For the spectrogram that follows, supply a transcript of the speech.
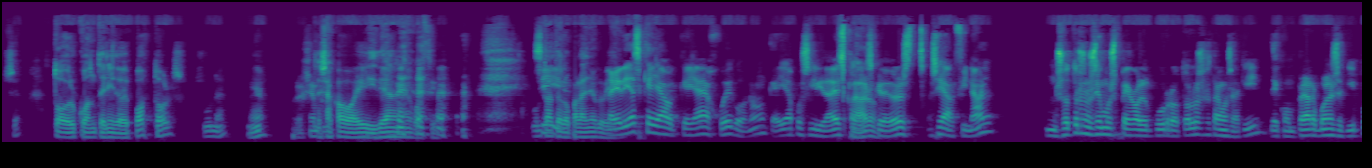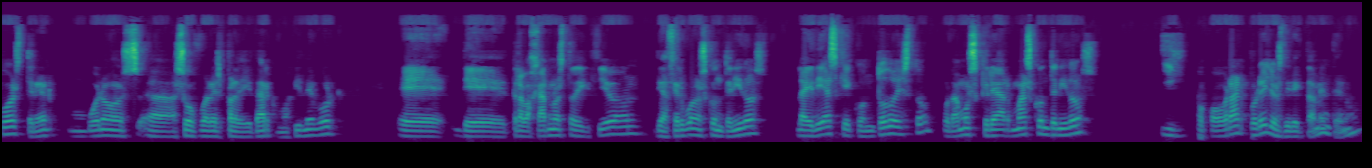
sé, todo el contenido de Podtalks, Sune, mira, por ejemplo. Te he sacado ahí idea de negocio. Púntatelo sí, para el año que viene. La idea es que haya, que haya juego, ¿no? Que haya posibilidades para claro. los creadores. O sea, al final, nosotros nos hemos pegado el curro, todos los que estamos aquí, de comprar buenos equipos, tener buenos uh, softwares para editar como Hindenburg, eh, de trabajar nuestra adicción, de hacer buenos contenidos. La idea es que con todo esto podamos crear más contenidos y cobrar por ellos directamente, ¿no?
